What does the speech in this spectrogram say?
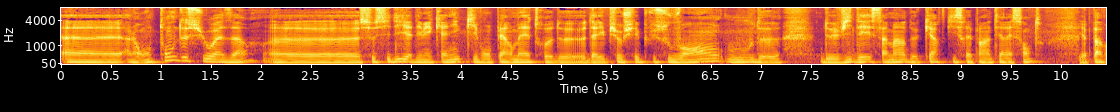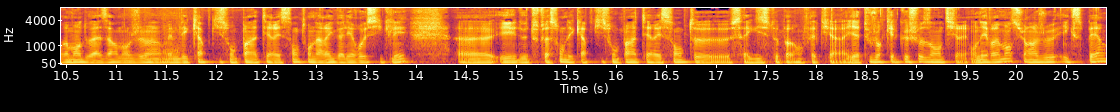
Alors on tombe dessus au hasard. ceci dit, il y a des mécaniques qui vont permettre d'aller piocher plus souvent ou de, de vider sa main de cartes qui seraient pas intéressantes. Il n'y a pas vraiment de hasard dans le jeu. Hein. Même des cartes qui sont pas intéressantes, on arrive à les recycler. et de toute façon, des cartes qui sont pas intéressantes, ça n'existe pas. En fait, il y, a, il y a toujours quelque chose à en tirer. On est vraiment sur un jeu expert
